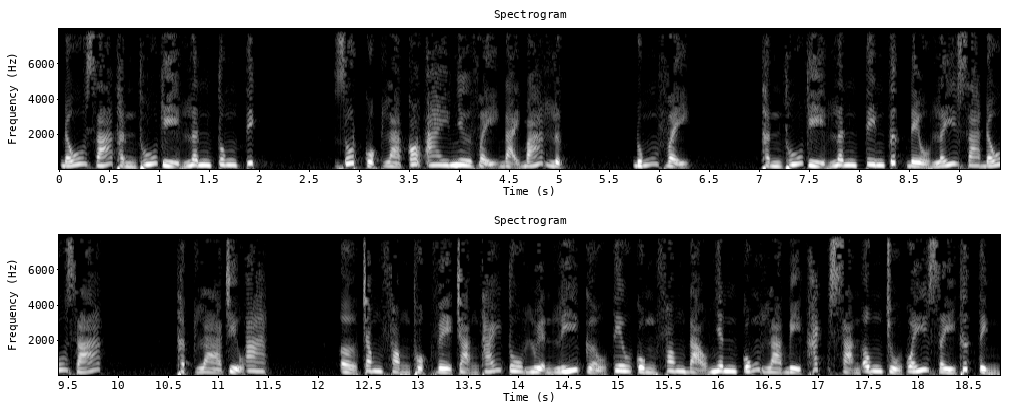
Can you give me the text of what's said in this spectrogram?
đấu giá thần thú kỳ lân tung tích, rốt cuộc là có ai như vậy đại bá lực, đúng vậy, thần thú kỳ lân tin tức đều lấy ra đấu giá, thật là chịu a, ở trong phòng thuộc về trạng thái tu luyện lý cửa tiêu cùng phong đạo nhân cũng là bị khách sạn ông chủ quấy dày thức tỉnh.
